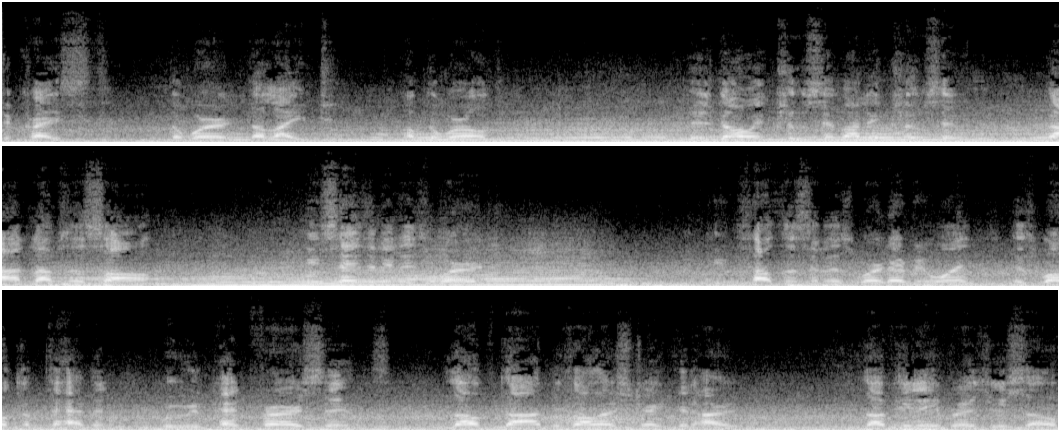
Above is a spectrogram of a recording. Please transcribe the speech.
to Christ, the Word, the light of the world. There's no inclusive, uninclusive. God loves us all. He says it in His Word. Tells us in His Word everyone is welcome to heaven. We repent for our sins. Love God with all our strength and heart. Love your neighbor as yourself.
